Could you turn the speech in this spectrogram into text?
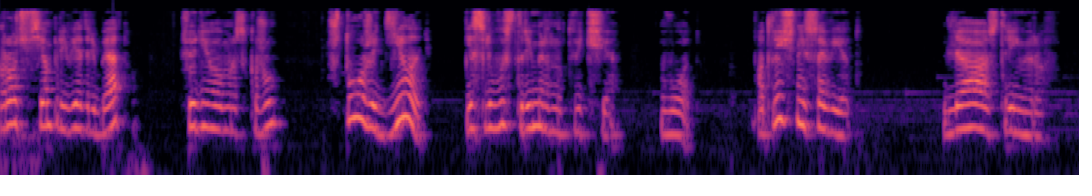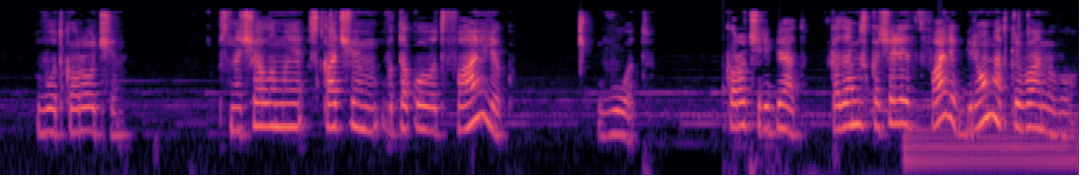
Короче, всем привет, ребят. Сегодня я вам расскажу, что же делать, если вы стример на Твиче. Вот. Отличный совет для стримеров. Вот, короче. Сначала мы скачиваем вот такой вот файлик. Вот. Короче, ребят, когда мы скачали этот файлик, берем и открываем его.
